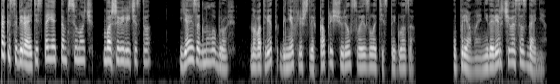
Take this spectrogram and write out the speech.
«Так и собираетесь стоять там всю ночь, Ваше Величество?» Я изогнула бровь, но в ответ гнев лишь слегка прищурил свои золотистые глаза. Упрямое, недоверчивое создание.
